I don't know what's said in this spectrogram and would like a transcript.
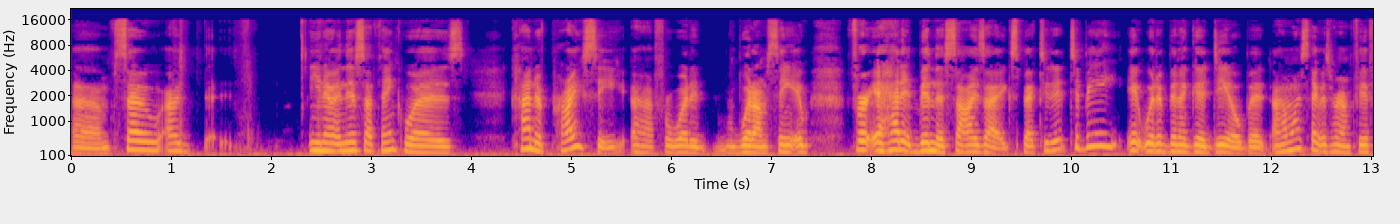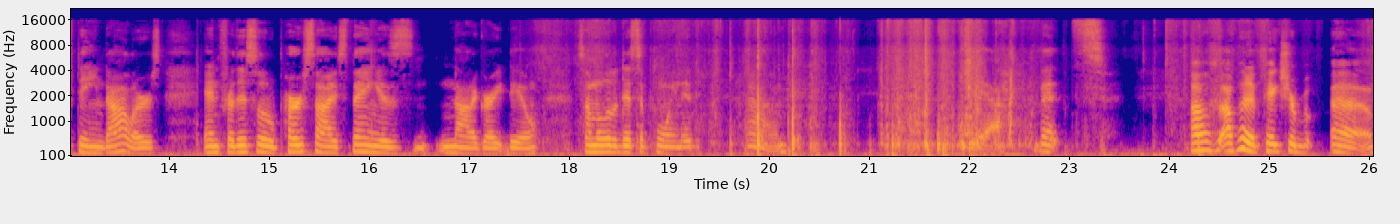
Um, so I, you know, and this I think was kind of pricey uh, for what it what I'm seeing. It, for it, had it been the size I expected it to be, it would have been a good deal. But I want to say it was around fifteen dollars, and for this little purse size thing is not a great deal. So I'm a little disappointed. Um, yeah, that's. I'll I'll put a picture. Uh,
